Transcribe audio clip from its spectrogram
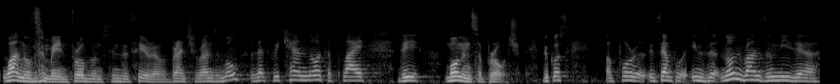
one of the main problems in the theory of branching random walks is that we cannot apply the moments approach because, uh, for example, in the non-random media,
